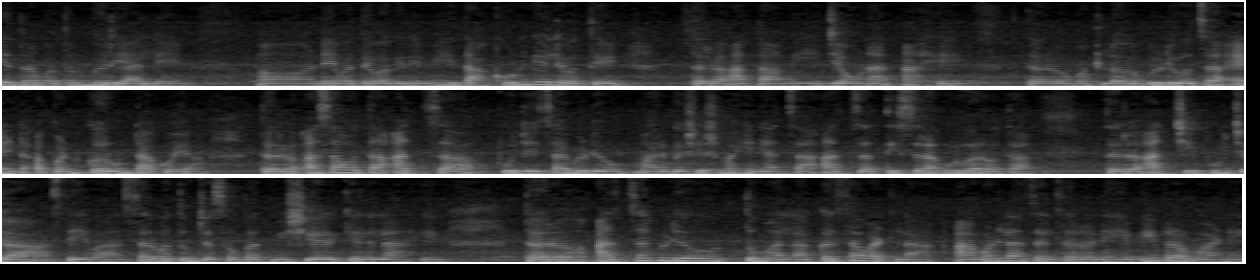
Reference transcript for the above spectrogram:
केंद्रामधून घरी आले. नैवेद्य वगैरे मी दाखवून गेले होते. तर आता मी जेवणार आहे. तर म्हटलं व्हिडिओचा एंड आपण करून टाकूया. तर असा होता आजचा पूजेचा व्हिडिओ. मार्गशीर्ष महिन्याचा आजचा तिसरा गुरुवार होता. तर आजची पूजा सेवा सर्व तुमच्यासोबत मी शेअर केलेला आहे. तर आजचा व्हिडिओ तुम्हाला कसा वाटला आवडला असेल तर नेहमीप्रमाणे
